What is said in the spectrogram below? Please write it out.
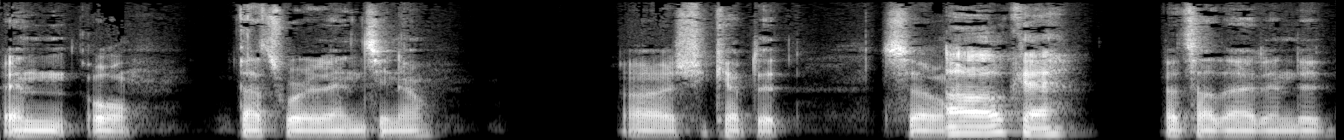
and well, that's where it ends. You know, uh, she kept it, so Oh, okay. that's how that ended.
